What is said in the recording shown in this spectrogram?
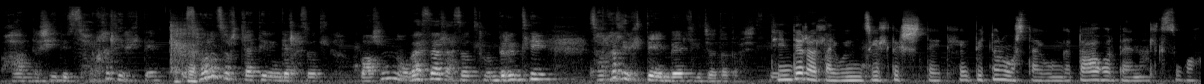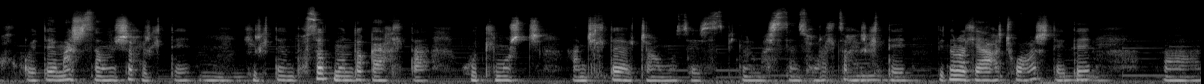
хоорондоо шийдэж сурах хэрэгтэй. Суран сурчлаа тэр ингээл асуудал болно. Угаасаа л асуудал хүндрэн тий сурах хэрэгтэй юм байл гэж бодоод байгаа шүү дээ. Тэн дээр бол айгүй имзгэлдэг шүү дээ. Тэгэхээр бид нар өөрсдөө айгүй ингээд доогор байна л гэсэн үг байгаа байхгүй тий. Маш сайн унших хэрэгтэй. Хэрэгтэй нь бусад мундаг гайхалтай хөдөлмөрч амжилттай явж байгаа хүмүүсээс бид нар маш сайн суралцах хэрэгтэй. Бид нар бол яагач байгаа шүү дээ тий. Аа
